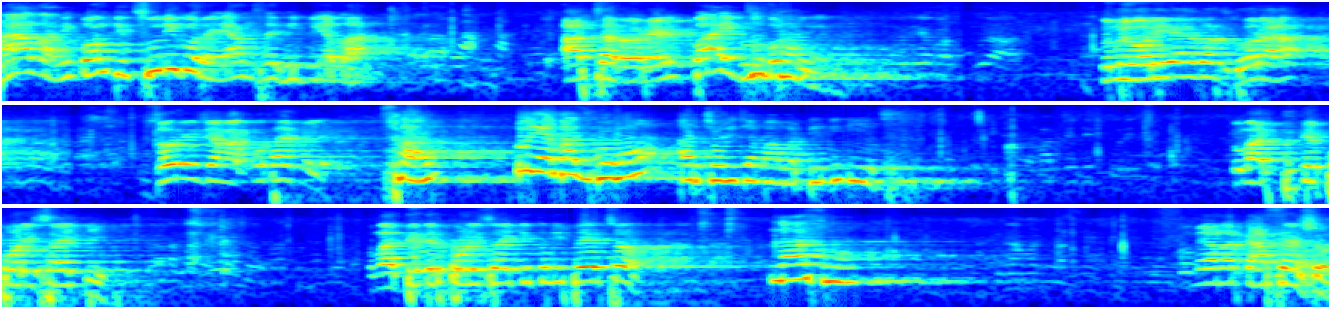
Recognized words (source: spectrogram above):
না জানি কোন চুরি করে আনছে নিবি এলা আচ্ছা রোহিত বাইক তুমি ওরিয়াবাজ ঘোড়া জরির জামা কোথায় পেলে? স্যার উড়িয়াবাজ ঘোড়া আর চড়ি জামা আমার দিদি দিয়েছে। তোমার দিদির পরিচয় কি? তোমার দিদির পরিচয় কি তুমি পেয়েছ? না স্যার। তুমি আমার কাছে এসো।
